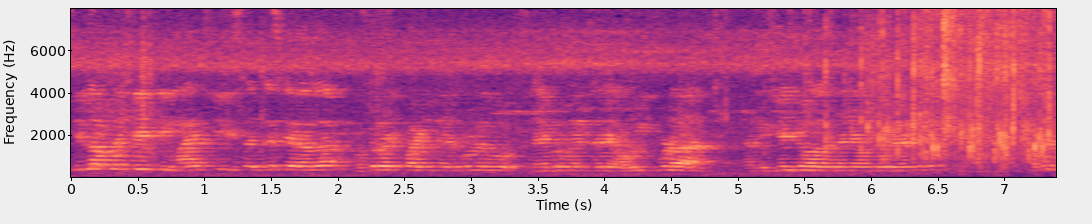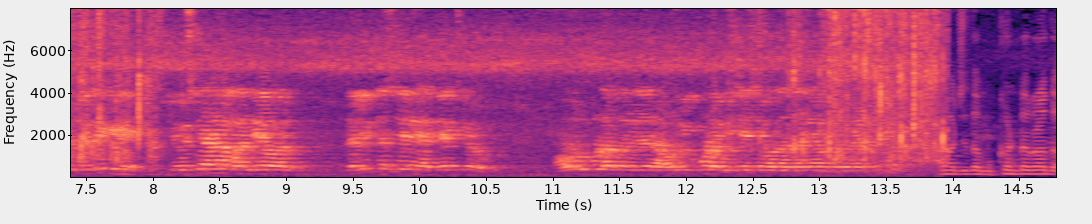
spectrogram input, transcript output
ಜಿಲ್ಲಾ ಪಂಚಾಯತಿ ಮಾಜಿ ಸದಸ್ಯರಾದ ಬಸವರಾಜ ಪಾಟೀಲ್ ನೆರಗಳು ಸಾಹೇಬರು ಅವರಿಗೂ ಕೂಡ ವಿಶೇಷವಾದ ಧನ್ಯವಾದಗಳು ಅದರ ಜೊತೆಗೆ ಶಿವಶರಣ ದಲಿತ ಸೇನೆ ಅಧ್ಯಕ್ಷರು ಸಮಾಜದ ಮುಖಂಡರಾದ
